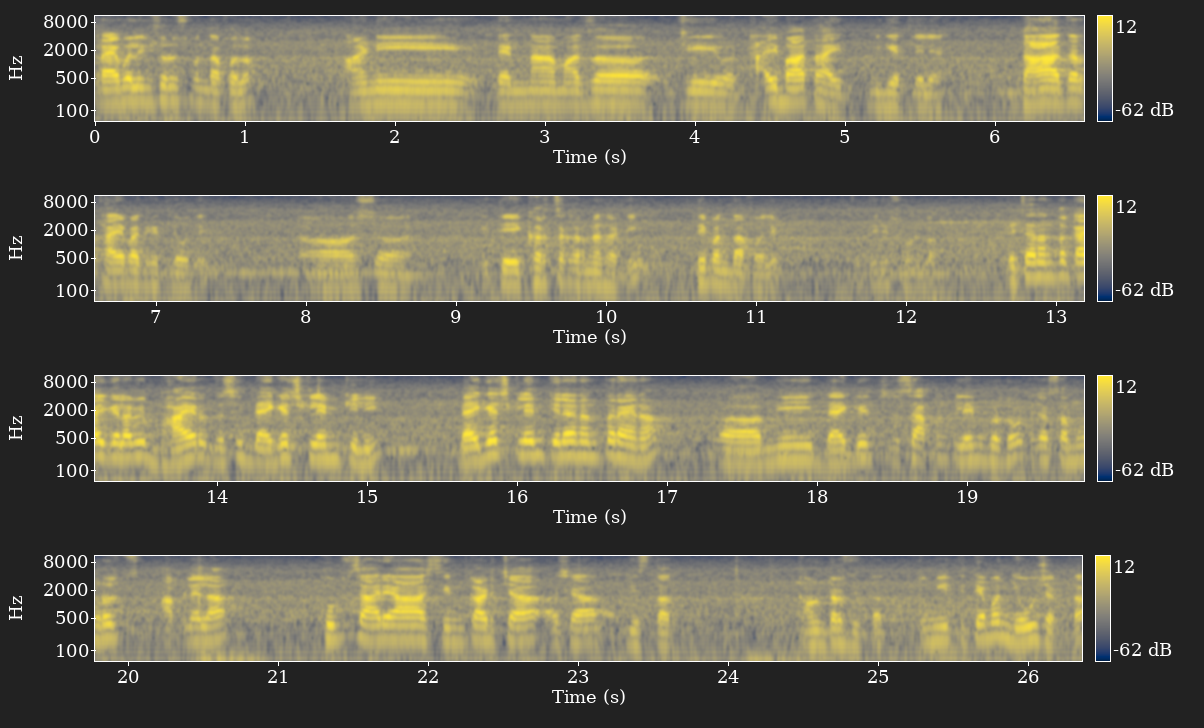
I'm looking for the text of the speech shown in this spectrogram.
ट्रॅव्हल इन्शुरन्स पण दाखवलं. आणि त्यांना माझं जे थाय भात आहेत मी घेतलेले दहा हजार थाई भात घेतले होते. स- इथे खर्च करण्यासाठी ते पण दाखवले. त्यांनी सोडलं. त्याच्यानंतर काय केलं मी बाहेर जशी बॅगेज क्लेम केली बॅगेज क्लेम केल्यानंतर आहे ना मी बॅगेज जसं आपण क्लेम करतो त्याच्यासमोरच आपल्याला खूप साऱ्या सिम कार्डच्या अशा दिसतात काउंटर्स दिसतात. तुम्ही तिथे पण घेऊ शकता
